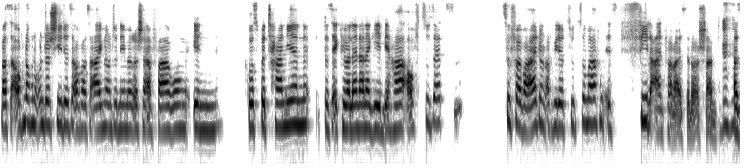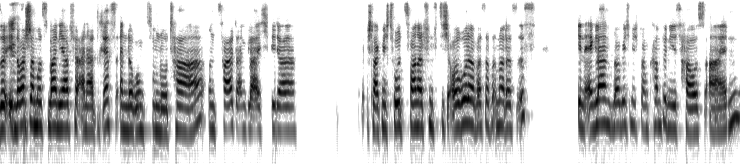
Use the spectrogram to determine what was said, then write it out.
was auch noch ein Unterschied ist, auch aus eigener unternehmerischer Erfahrung, in Großbritannien das Äquivalent einer GmbH aufzusetzen, zu verwalten und auch wieder zuzumachen, ist viel einfacher als in Deutschland. Mhm. Also in mhm. Deutschland muss man ja für eine Adressänderung zum Notar und zahlt dann gleich wieder schlag mich tot, 250 Euro oder was auch immer das ist. In England logge ich mich beim Companies House ein,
